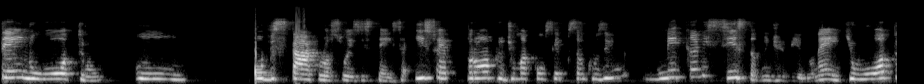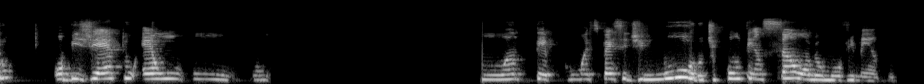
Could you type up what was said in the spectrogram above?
têm no outro um obstáculo à sua existência. Isso é próprio de uma concepção, inclusive, mecanicista do indivíduo, né? em que o outro objeto é um, um, um ante, uma espécie de muro de contenção ao meu movimento.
